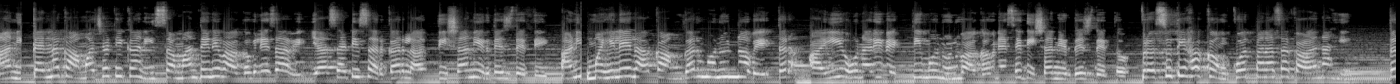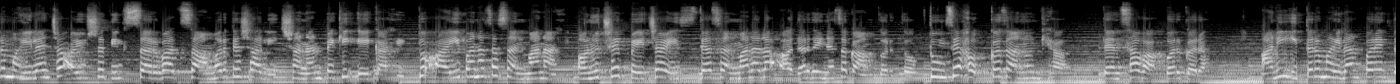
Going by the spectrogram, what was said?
आणि त्यांना कामाच्या ठिकाणी समानतेने वागवले जावे यासाठी सरकारला दिशानिर्देश देते. आणि महिलेला कामगार म्हणून नव्हे तर आई होणारी व्यक्ती म्हणून वागवण्याचे दिशानिर्देश देतं. प्रसूती हा कमकुवतपणाचा काळ नाही तर महिलांच्या आयुष्यातील सर्वात सामर्थ्यशाली क्षणांपैकी एक आहे. तो आईपणाचा सन्मान आहे. अनुच्छेद बेचाळीस त्या सन्मानाला आधार देण्याचं काम करतं. तुमचे हक्क जाणून घ्या. त्यांचा वापर करा. आणि इतर महिलांपर्यंत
